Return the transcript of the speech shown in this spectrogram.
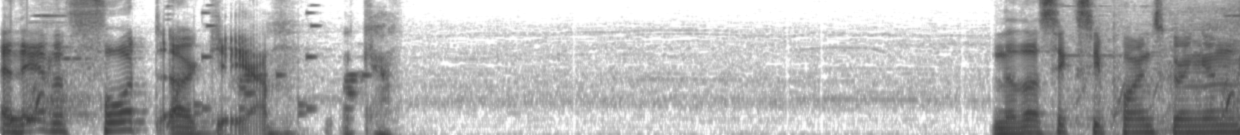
and they have a fort. Okay, yeah. Okay. Another 60 points going in.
